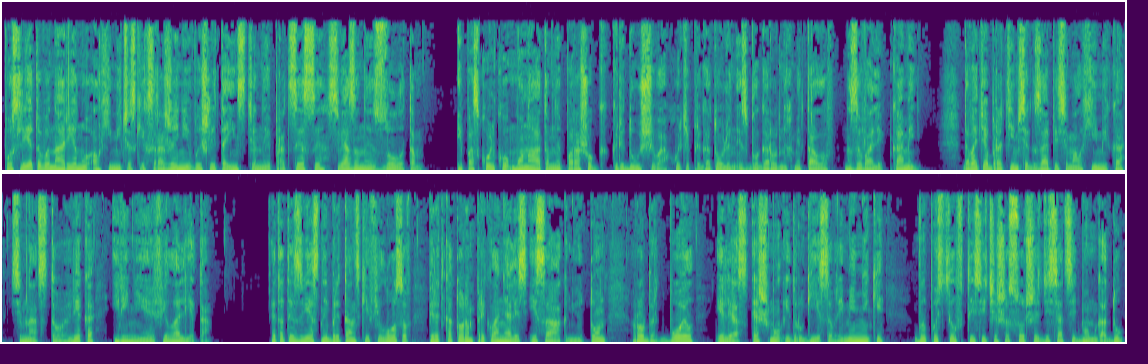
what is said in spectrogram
После этого на арену алхимических сражений вышли таинственные процессы, связанные с золотом, и поскольку моноатомный порошок грядущего, хоть и приготовлен из благородных металлов, называли камень, Давайте обратимся к записям алхимика XVII века Иринея Филолета. Этот известный британский философ, перед которым преклонялись Исаак Ньютон, Роберт Бойл, Элиас Эшмол и другие современники, выпустил в 1667 году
